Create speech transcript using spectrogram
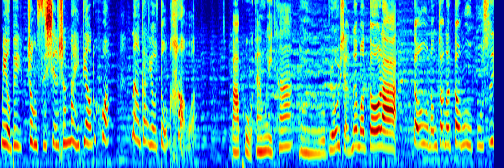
没有被宙斯先生卖掉的话，那该有多好啊！”巴普安慰他：“哎呦，不用想那么多啦。”动物农庄的动物不是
